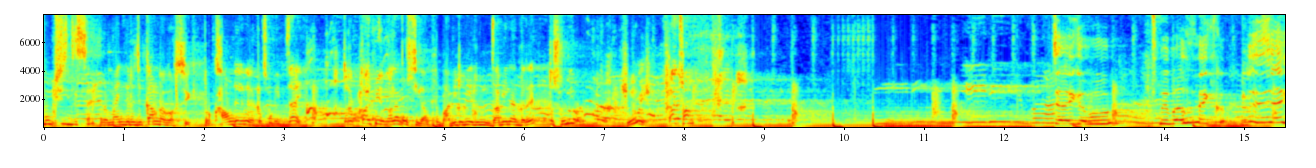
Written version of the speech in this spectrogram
বকশিস দিছে। তোর মাইন্ডের যে কামটা করছি তোর খাউন ডেলিভারি একটা ছবি যাই। তোর কয় ফির মনে করছিলাম তো ভাবি টবি যাবি না ধরে তো শুনি। যাই গাবু তুমি ভালো থাকো। যাই।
